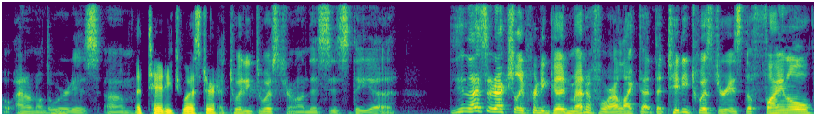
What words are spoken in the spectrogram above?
oh, I don't know the word is. Um, a titty twister. a titty twister on this is the uh that's actually a pretty good metaphor i like that the titty twister is the final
